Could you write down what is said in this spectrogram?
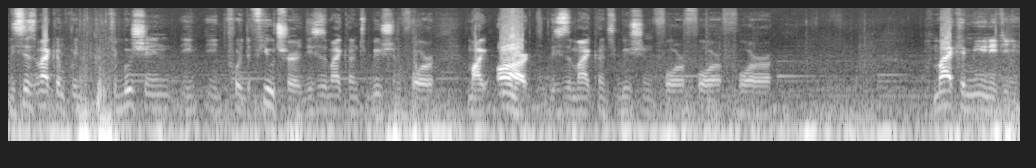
This is my contribution in, in, for the future. This is my contribution for my art. This is my contribution for for for my community.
